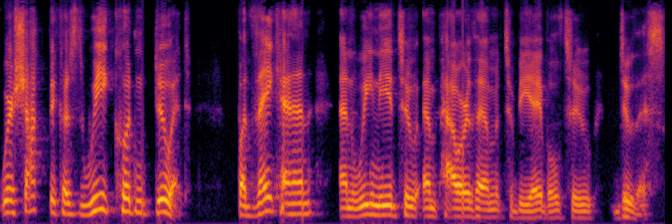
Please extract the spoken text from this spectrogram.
We're shocked because we couldn't do it, but they can, and we need to empower them to be able to do this.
